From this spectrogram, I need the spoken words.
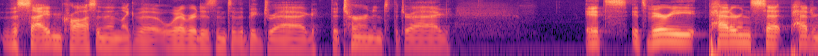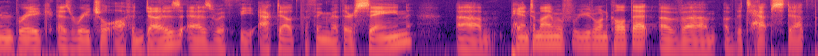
the side and cross, and then like the whatever it is into the big drag, the turn into the drag it's it's very pattern set, pattern break, as Rachel often does, as with the act out the thing that they're saying, um, pantomime, if you'd want to call it that, of um, of the tap step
